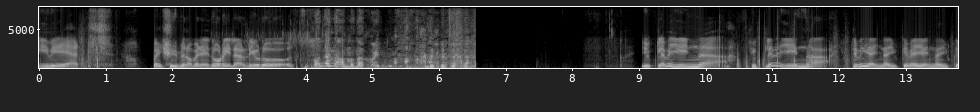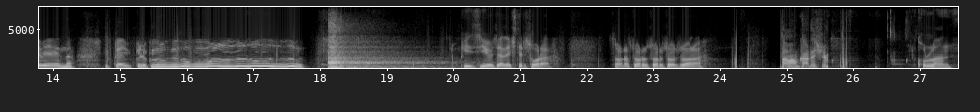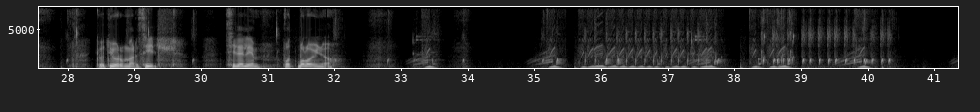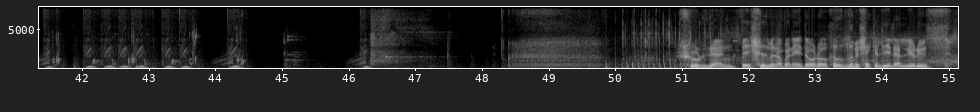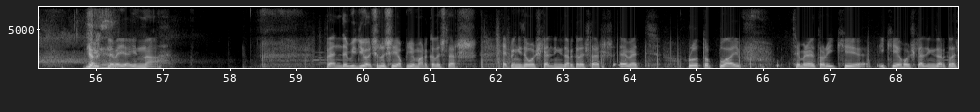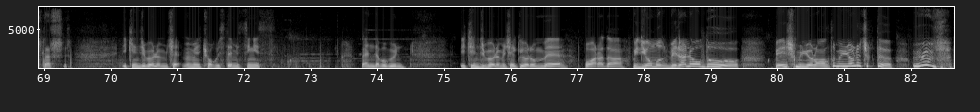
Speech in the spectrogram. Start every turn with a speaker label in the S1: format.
S1: Evet. 500 bin aboneye doğru ilerliyoruz.
S2: Bana ne amına koyayım?
S1: Yükle ve yayınla. Yükle ve yayınla. Yükle ve yayınla. Yükle ve yayınla. Yükle ve yayınla. Yükle yükle. PC özelleştir sonra. Sonra sonra sonra sonra sonra.
S2: Tamam kardeşim.
S1: Kullan. Kötü yorumları sil. Silelim. Futbol oyunu. Şuradan 500 bin aboneye doğru hızlı bir şekilde ilerliyoruz. Yükle ve yayınla. Ben de video açılışı yapayım arkadaşlar. Hepinize hoş geldiniz arkadaşlar. Evet. Rooftop Life Simulator 2 2'ye hoş geldiniz arkadaşlar. İkinci bölümü çekmemi çok istemişsiniz. Ben de bugün ikinci bölümü çekiyorum ve bu arada videomuz viral oldu. 5 milyon 6 milyona çıktı. Üf!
